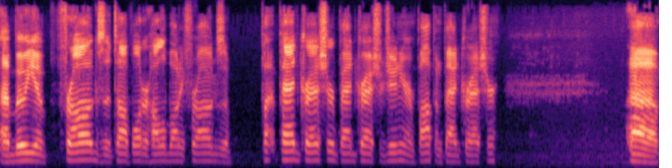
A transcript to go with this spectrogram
Uh, Booyah frogs, the top water hollow body frogs, a pad crasher, pad crasher junior, and popping pad crasher. Uh,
